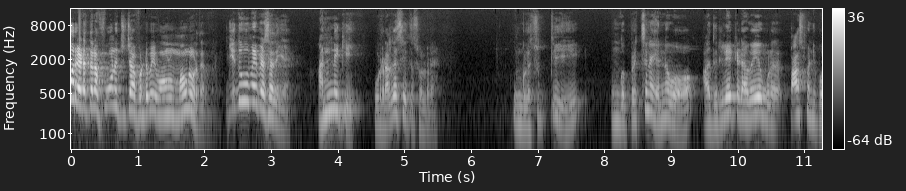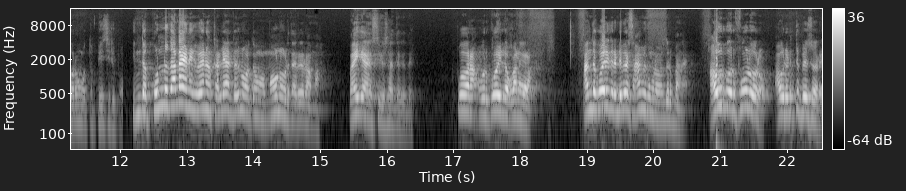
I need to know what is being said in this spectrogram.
ஒரு இடத்துல ஃபோனை சுவிச் ஆஃப் பண்ணிட்டு போய் மௌனம் ஒருத்தர் எதுவுமே பேசாதீங்க. அன்னைக்கு ஒரு ரகசியத்தை சொல்கிறேன் உங்களை சுற்றி உங்கள் பிரச்சனை என்னவோ அது ரிலேட்டடாகவே உங்களை பாஸ் பண்ணி போகிறவங்க ஒருத்தன் பேசியிருப்போம் இந்த பொண்ணு தாண்டா எனக்கு வேணும். கல்யாணத்துக்குன்னு ஒருத்தவங்க மௌனம் ஒருத்தர் இருக்கிறாமா வைகாசி விசாத்துக்குது போகிறான் ஒரு கோயிலில் உட்காந்துக்கிறான் அந்த கோயிலுக்கு ரெண்டு பேர் சாமி கும்பிட வந்திருப்பாங்க. அவருக்கு ஒரு ஃபோன் வரும். அவர் எடுத்து பேசுவார்.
